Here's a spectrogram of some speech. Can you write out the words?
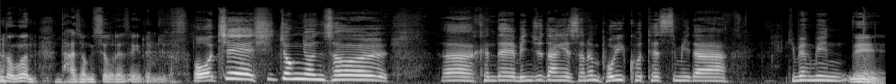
행동은 다 정치적으로 해석이 됩니다. 어제 시정연설 아 근데 민주당에서는 보이콧했습니다. 김영민 네.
